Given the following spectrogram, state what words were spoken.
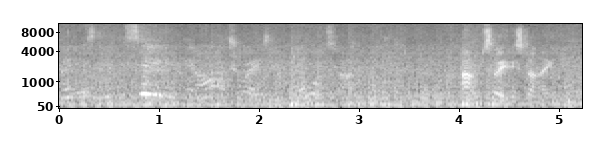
amazing. You can see the archways in the water. Absolutely stunning.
